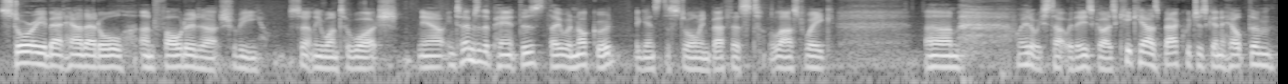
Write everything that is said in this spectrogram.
story about how that all unfolded uh, should be certainly one to watch. Now, in terms of the Panthers, they were not good against the Storm in Bathurst last week. Um, where do we start with these guys? Kikau's back, which is going to help them.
